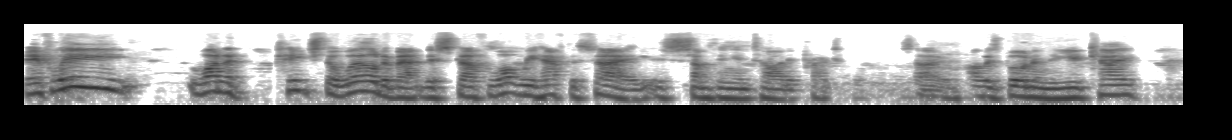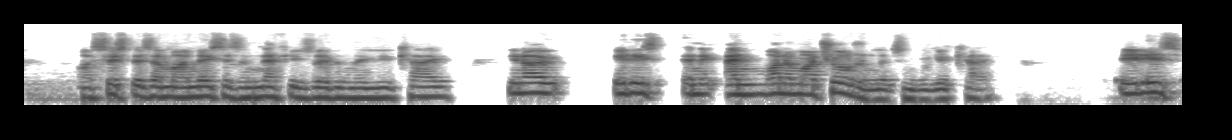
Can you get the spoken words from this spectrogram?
if we want to teach the world about this stuff, what we have to say is something entirely practical. So I was born in the UK. My sisters and my nieces and nephews live in the UK. You know, it is, and, and one of my children lives in the UK. It is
